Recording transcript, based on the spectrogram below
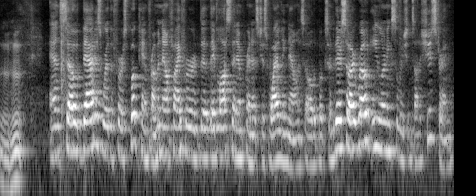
Mm-hmm. And so that is where the first book came from. And now Pfeiffer, the, they've lost that imprint. It's just Wiley now, and so all the books are there. So I wrote e-learning solutions on a shoestring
